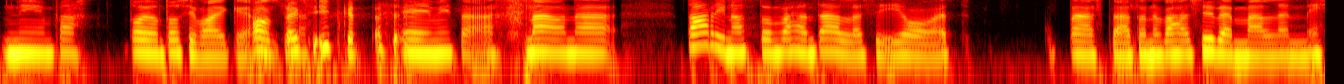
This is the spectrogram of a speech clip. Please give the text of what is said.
Niinpä toi on tosi vaikea Anteeksi, itkettä. Ei mitään. Nämä on nämä tarinat on vähän tällaisia joo, että kun päästään tuonne vähän syvemmälle, niin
